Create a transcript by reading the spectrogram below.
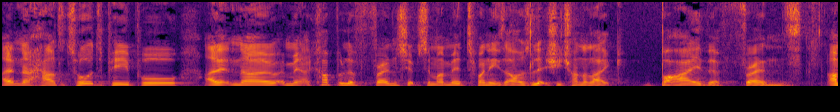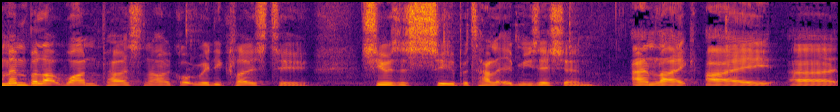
I didn't know how to talk to people. I didn't know. I mean, a couple of friendships in my mid twenties. I was literally trying to like buy the friends. I remember like one person I got really close to. She was a super talented musician, and like I, uh,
